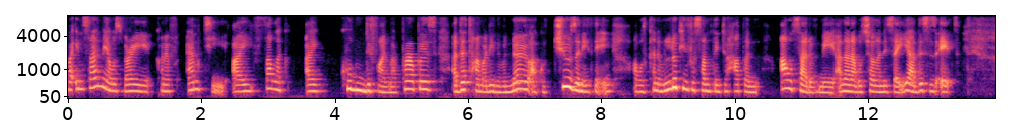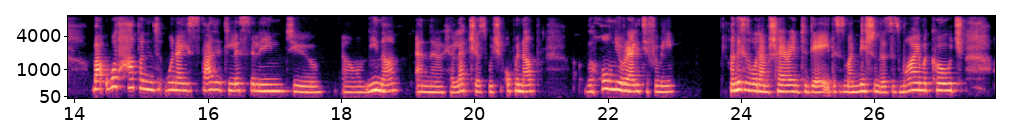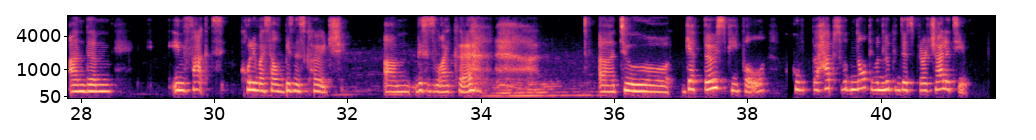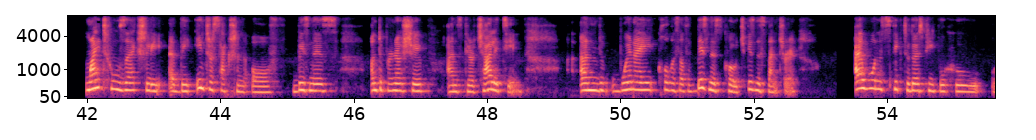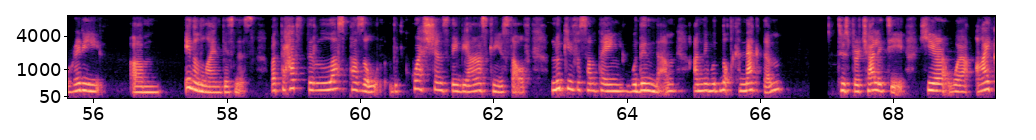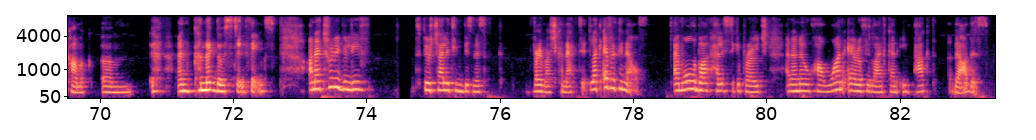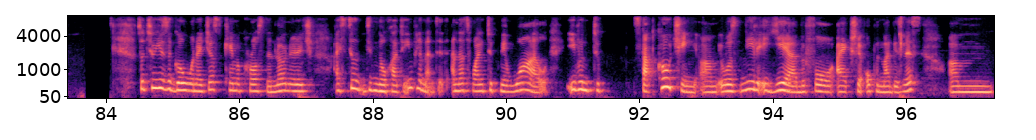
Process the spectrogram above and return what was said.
But inside me, I was very kind of empty. I felt like I couldn't define my purpose. At that time, I didn't even know I could choose anything. I was kind of looking for something to happen outside of me. And then I would suddenly say, yeah, this is it. But what happened when I started listening to uh, Nina and uh, her lectures, which opened up the whole new reality for me? And this is what I'm sharing today. This is my mission. This is why I'm a coach. And um, in fact, calling myself business coach um, this is like uh, uh, to get those people who perhaps would not even look into spirituality. My tools are actually at the intersection of business, entrepreneurship, and spirituality. And when I call myself a business coach, business mentor, I want to speak to those people who already um, in online business. But perhaps the last puzzle, the questions they'd be asking yourself, looking for something within them, and they would not connect them to spirituality. Here, where I come um, and connect those two things. And I truly believe spirituality and business very much connected, like everything else. I'm all about holistic approach, and I know how one area of your life can impact the others. So two years ago, when I just came across the knowledge, I still didn't know how to implement it, and that's why it took me a while, even to start coaching. Um, it was nearly a year before I actually opened my business. Um,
